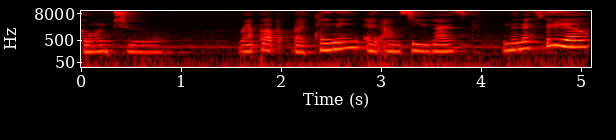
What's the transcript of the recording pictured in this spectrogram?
going to wrap up by cleaning, and I will see you guys in the next video.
